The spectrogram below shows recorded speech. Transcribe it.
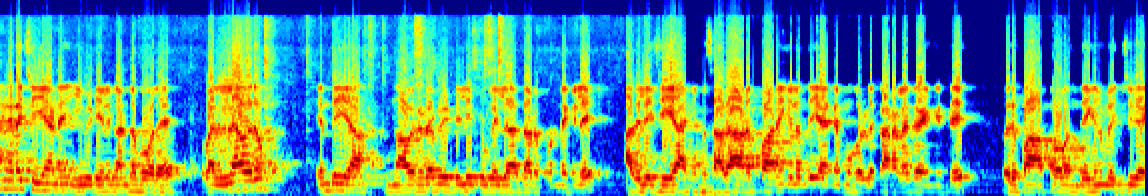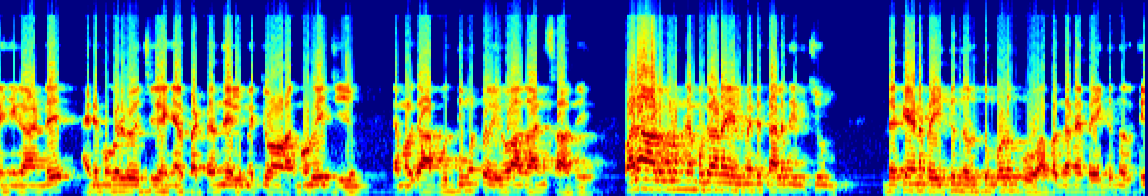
അങ്ങനെ ചെയ്യാണ് ഈ വീഡിയോയിൽ കണ്ട പോലെ. അപ്പൊ എല്ലാവരും എന്ത് ചെയ്യാ? ഇന്ന് അവരുടെ വീട്ടിൽ ഈ പുകയില്ലാത്ത അടുപ്പുണ്ടെങ്കിൽ അതിൽ ചെയ്യാ. ഇപ്പൊ സാധാ അടുപ്പാണെങ്കിൽ എന്ത് ചെയ്യാ? അതിന്റെ മുകളിൽ കണല കഴിഞ്ഞിട്ട് ഒരു പാത്രം എന്തെങ്കിലും വെച്ച് കഴിഞ്ഞാണ്ട് അതിന്റെ മുകളിൽ വെച്ച് കഴിഞ്ഞാൽ പെട്ടെന്ന് ഹെൽമെറ്റ് ഉണങ്ങുകയും ചെയ്യും. നമ്മൾക്ക് ആ ബുദ്ധിമുട്ട് ഒഴിവാകാൻ സാധിക്കും. പല ആളുകളും നമുക്കാണ് ഹെൽമെറ്റ് തല തിരിച്ചും ഇതൊക്കെയാണ് ബൈക്ക് നിർത്തുമ്പോഴും പോവുക. അപ്പൊ എന്താണ്? ബൈക്ക് നിർത്തി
